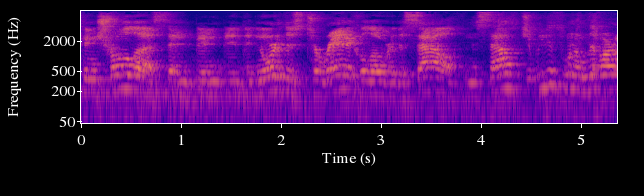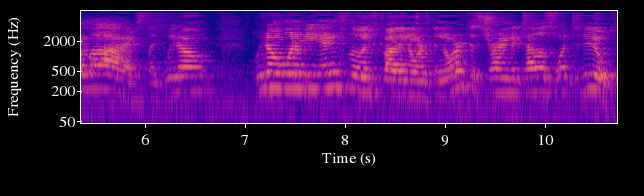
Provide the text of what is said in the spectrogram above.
control us and, and, the north is tyrannical over the south. And the south we just want to live our lives. Like we don't we don't want to be influenced by the north. The north is trying to tell us what to do.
